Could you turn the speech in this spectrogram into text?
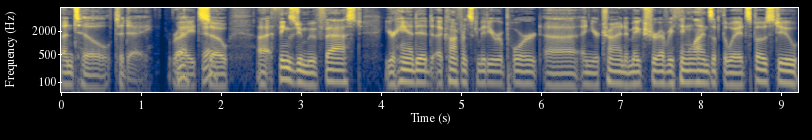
until today. Right. Yeah, yeah. So uh, things do move fast. You're handed a conference committee report, uh, and you're trying to make sure everything lines up the way it's supposed to.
